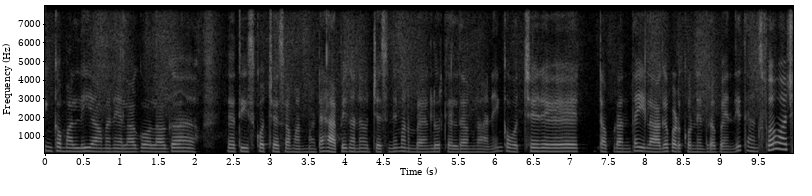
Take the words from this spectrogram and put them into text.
ఇంకా మళ్ళీ ఆమెను ఎలాగో అలాగా తీసుకొచ్చేసామన్నమాట. హ్యాపీగానే వచ్చేసింది. మనం బెంగళూరుకి వెళ్దాంలా అని. ఇంకా వచ్చేటప్పుడంతా ఇలాగే పడుకొని నిద్రపోయింది. థ్యాంక్స్ ఫర్ వాచింగ్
